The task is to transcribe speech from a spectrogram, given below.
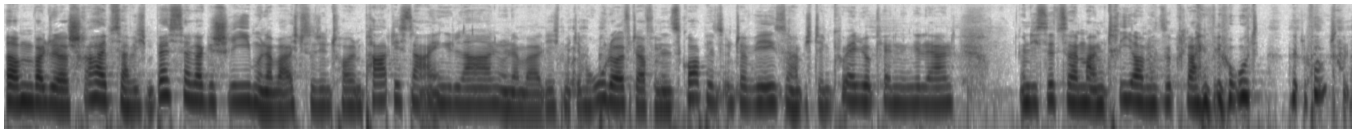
ähm, weil du das schreibst, da habe ich einen Bestseller geschrieben und dann war ich zu den tollen Partys da eingeladen und dann war ich mit dem Rudolf da von den Scorpions unterwegs und habe ich den Quelio kennengelernt. Und ich sitze da in meinem Trier mit so klein wie Hut, mit Hut und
